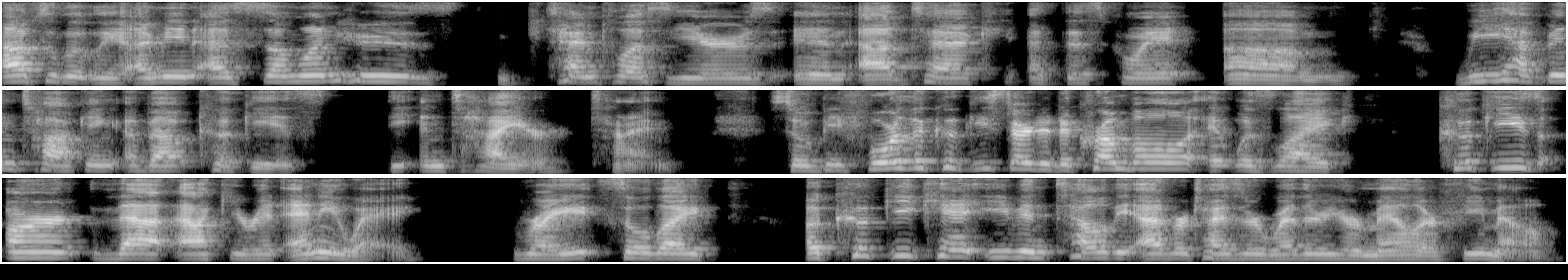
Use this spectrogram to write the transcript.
Absolutely. I mean, as someone who's 10 plus years in ad tech at this point, um, we have been talking about cookies the entire time. So before the cookie started to crumble, it was like cookies aren't that accurate anyway, right? So like a cookie can't even tell the advertiser whether you're male or female.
